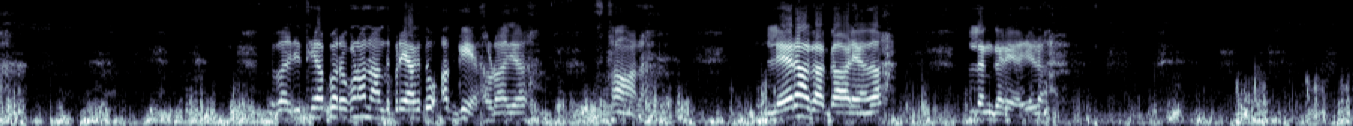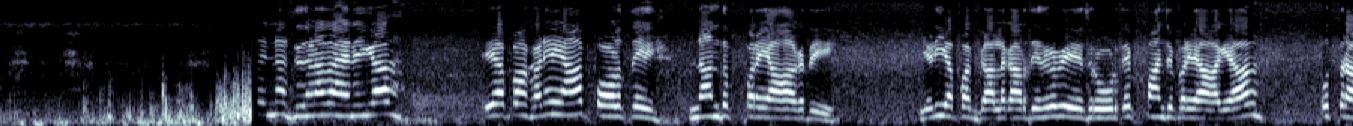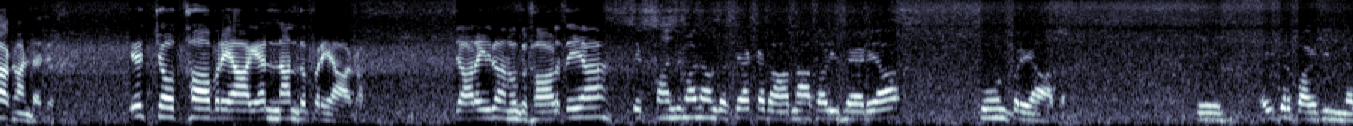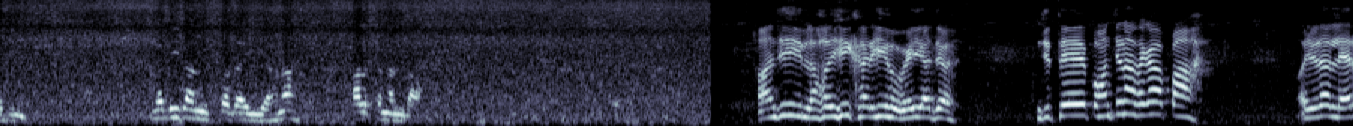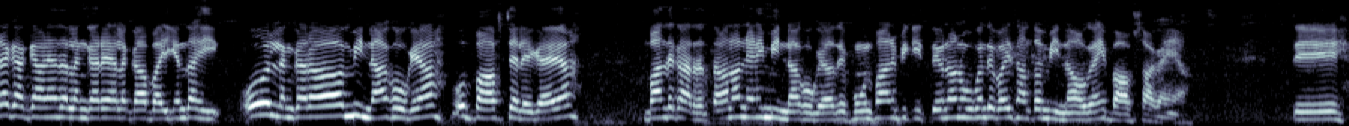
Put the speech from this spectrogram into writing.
ਪਰ ਜਿੱਥੇ ਆਪਾਂ ਰੁਕਣਾ ਆਨੰਦ ਪ੍ਰਯਾਗ ਤੋਂ ਅੱਗੇ ਆ ਥੋੜਾ ਜਿਹਾ ਸਥਾਨ। ਲਹਿਰਾ ਗਾਗਾ ਵਾਲਿਆਂ ਦਾ ਲੰਗਰ ਆ ਜਿਹੜਾ। ਇੰਨਾ ਦਿਸਣਾ ਤਾਂ ਹੈ ਨਹੀਂਗਾ। ਇਹ ਆਪਾਂ ਖੜੇ ਆ ਪੁਲ ਤੇ ਆਨੰਦ ਪ੍ਰਯਾਗ ਦੇ। ਜਿਹੜੀ ਆਪਾਂ ਗੱਲ ਕਰਦੇ ਸੀ ਵੀ ਇਸ ਰੋਡ ਤੇ ਪੰਜ ਪ੍ਰਯਾਗ ਆ, ਉੱਤਰਾਖੰਡ 'ਚ। ਇਹ ਚੌਥਾ ਪ੍ਰਯਾਗ ਆ ਆਨੰਦ ਪ੍ਰਯਾਗ ਚਾਰੇ ਹੀ ਤੁਹਾਨੂੰ ਦਿਖਾਲਤੇ ਆ, ਤੇ ਪੰਜਵਾਂ ਤੁਹਾਨੂੰ ਦੱਸਿਆ ਕੇਦਾਰਨਾਥ ਵਾਲੀ ਸਾਈਡ ਆ, ਸੋਨ ਪ੍ਰਯਾਗ। ਤੇ ਇੱਧਰ ਵਗਦੀ ਨਦੀ। ਨਦੀ ਤੁਹਾਨੂੰ ਪਤਾ ਹੀ ਆ, ਹਨਾ? ਹਲਕਨੰਦਾ। ਹਾਂਜੀ, ਲਓ ਜੀ, ਖਰੀ ਹੋ ਗਈ ਅੱਜ। ਜਿੱਥੇ ਪਹੁੰਚਣਾ ਸੀਗਾ ਆਪਾਂ, ਉਹ ਜਿਹੜਾ ਲਹਿਰਾ ਗਾਗਾ ਵਾਲਿਆਂ ਦਾ ਲੰਗਰ ਆ, ਲੱਗਾ ਬਾਈ ਕਹਿੰਦਾ ਸੀ, ਉਹ ਲੰਗਰ ਮਹੀਨਾ ਕੁ ਹੋ ਗਿਆ, ਉਹ ਵਾਪਸ ਚਲੇ ਗਏ ਆ। ਬੰਦ ਕਰ ਦਿੱਤਾ ਉਹਨਾਂ ਨੇ ਨਹੀਂ ਮਹੀਨਾ ਕੁ ਹੋ ਗਿਆ ਤੇ ਫੋਨ ਫਾਨ ਵੀ ਕੀਤੇ ਉਹਨਾਂ ਨੂੰ, ਉਹ ਕਹਿੰਦੇ ਬਾਈ ਸਾਨੂੰ ਤਾਂ ਮਹੀਨਾ ਹੋ ਗਿਆ, ਅਸੀਂ ਵਾਪਸ ਆ ਗਏ ਆ। ਤੇ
